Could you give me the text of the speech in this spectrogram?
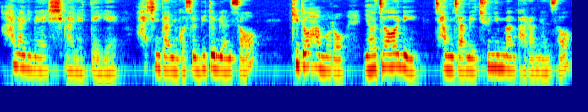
하나님의 시간의 때에 하신다는 것을 믿으면서 기도함으로 여전히 잠잠히 주님만 바라면서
